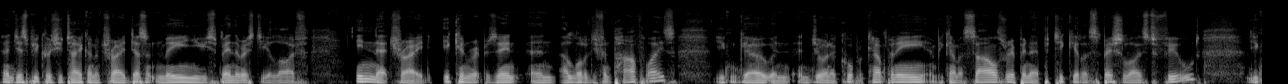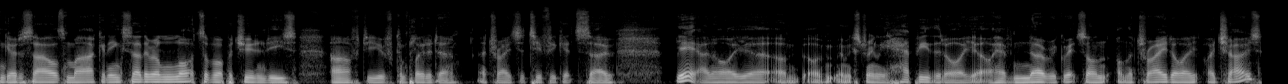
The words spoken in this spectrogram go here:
and just because you take on a trade doesn't mean you spend the rest of your life in that trade. It can represent and a lot of different pathways. You can go and, and join a corporate company and become a sales rep in a particular specialised field. You can go to sales, marketing. So there are lots of opportunities after you've completed a, a trade certificate. So yeah, and I uh, I'm, I'm, extremely happy that I uh, I have no regrets on, on the trade I, I chose,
